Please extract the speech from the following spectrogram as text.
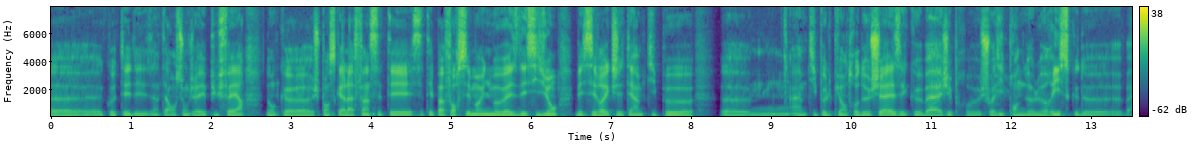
euh, côté des interventions que j'avais pu faire. Donc euh, je pense qu'à la fin c'était c'était pas forcément une mauvaise décision, c'est vrai que j'étais un petit peu euh, un petit peu le cul entre deux chaises et que bah, j'ai choisi de prendre le risque de bah,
